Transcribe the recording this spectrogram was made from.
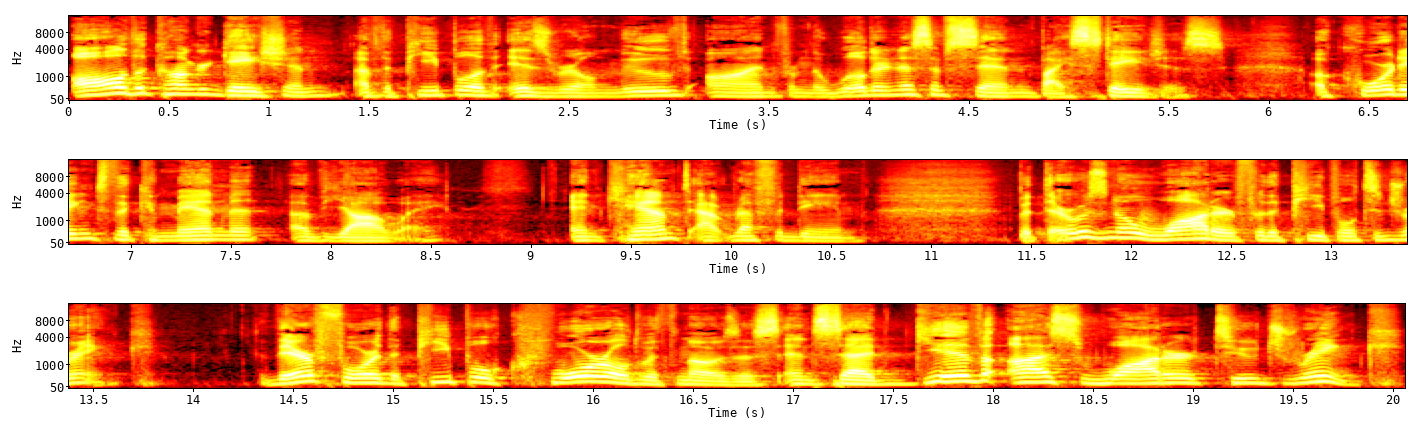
All the congregation of the people of Israel moved on from the wilderness of sin by stages, according to the commandment of Yahweh and camped at Rephidim. But there was no water for the people to drink. Therefore, the people quarreled with Moses and said, Give us water to drink.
